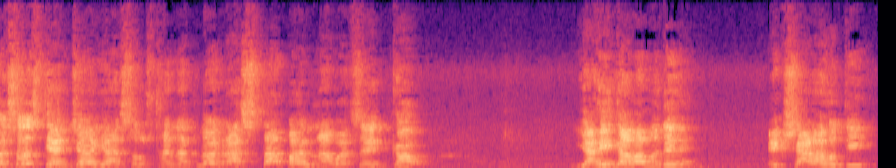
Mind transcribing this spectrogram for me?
तसंच त्यांच्या या संस्थानातलं रास्तापाल नावाचं एक गाव. याही गावामध्ये एक शाळा होती.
